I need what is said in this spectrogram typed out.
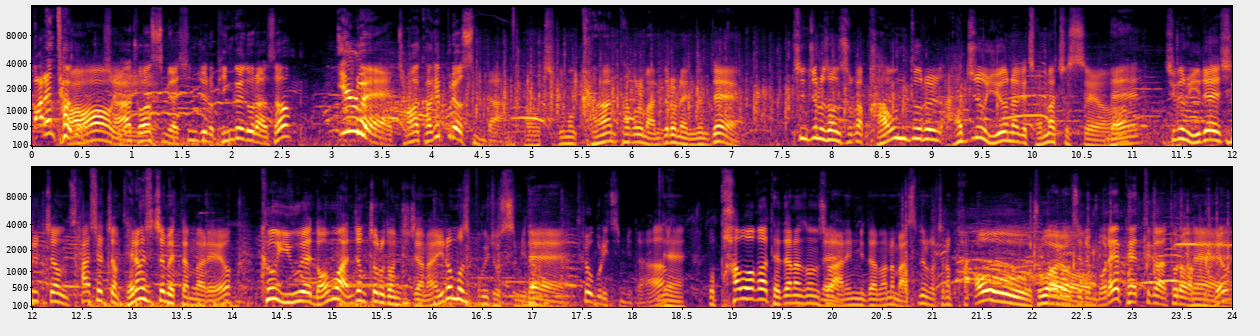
빠른 타구. 아, 자, 예, 예. 좋았습니다. 신준호 빙글 돌아서 1루에 정확하게 뿌렸습니다. 어, 지금은 강한 타구를 만들어냈는데 신준호 선수가 바운드를 아주 유연하게 잘 맞췄어요. 네. 지금 1회 실점, 4실점, 대량 실점했단 말이에요. 그 이후에 너무 안정적으로 던지잖아요. 이런 모습 보기 좋습니다. 네. 트로브리치입니다. 네. 뭐 파워가 대단한 선수는 네. 아닙니다만 말씀드린 것처럼 파... 오 좋아요. 떨어지는 볼에 배트가 돌아갔군요. 네.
